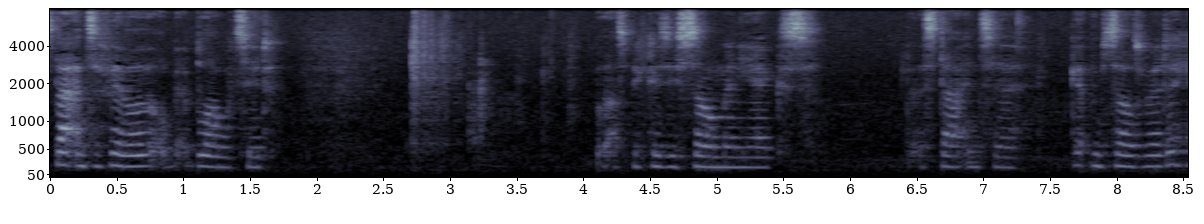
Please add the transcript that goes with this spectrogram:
Starting to feel a little bit bloated. But that's because there's so many eggs that are starting to get themselves ready.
